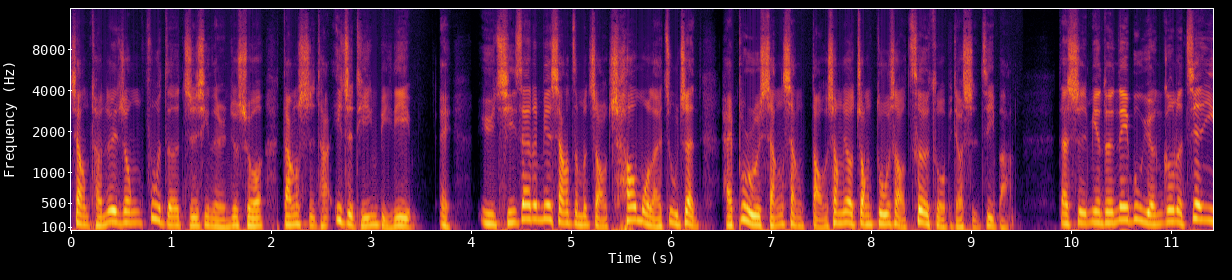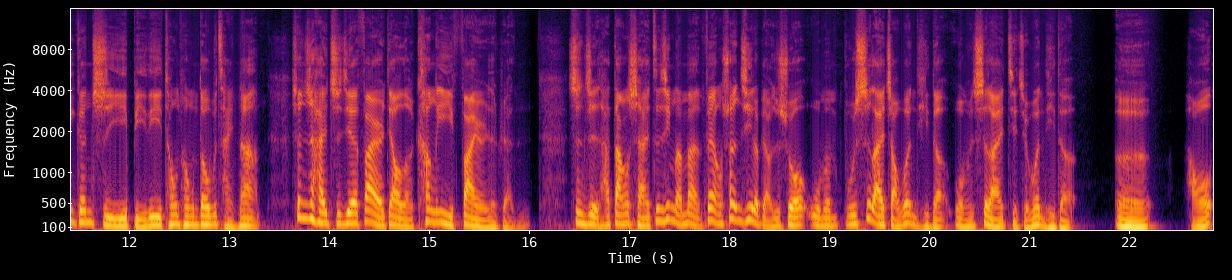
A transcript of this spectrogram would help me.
像团队中负责执行的人就说，当时他一直提醒比利，哎，与其在那边想怎么找超模来助阵，还不如想想岛上要装多少厕所比较实际吧。但是面对内部员工的建议跟质疑，比利通通都不采纳，甚至还直接 fire 掉了抗议 fire 的人。甚至他当时还自信满满、非常帅气的表示说：“我们不是来找问题的，我们是来解决问题的。”呃，好。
